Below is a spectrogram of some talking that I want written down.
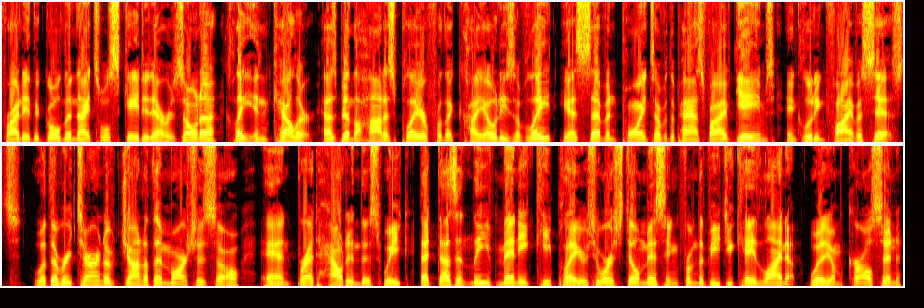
Friday, the Golden Knights will skate at Arizona. Clayton Keller has been the hottest player for the Coyotes of late. He has seven points over the past five games, including five assists. With the return of Jonathan Marchessault and Brett Howden this week, that doesn't leave many key players who are still missing from the VGK lineup. William Karlsson,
